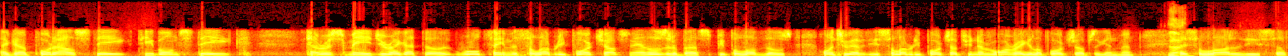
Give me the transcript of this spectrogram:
I got porterhouse steak, T-bone steak, teres major. I got the world famous celebrity pork chops, man. Those are the best. People love those. Once you have these celebrity pork chops, you never want regular pork chops again, man. There's a lot of these stuff.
